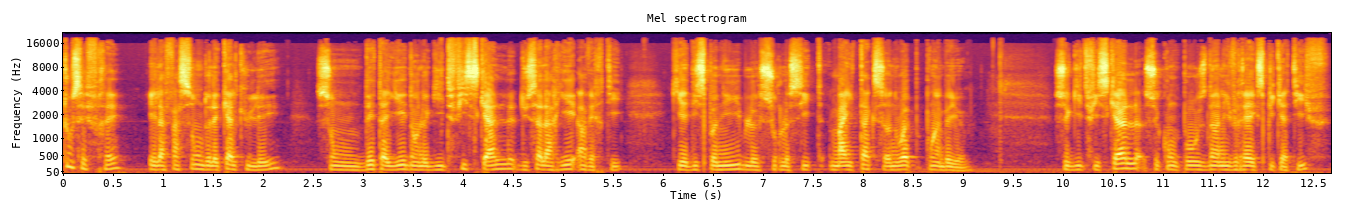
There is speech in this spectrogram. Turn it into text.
Tous ces frais et la façon de les calculer sont détaillés dans le guide fiscal du salarié averti, qui est disponible sur le site mytaxonweb.be. Ce guide fiscal se compose d'un livret explicatif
